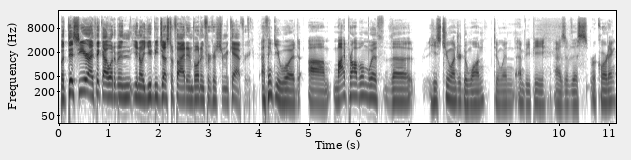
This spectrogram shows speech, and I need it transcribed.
But this year, I think I would have been, you know, you'd be justified in voting for Christian McCaffrey. I think you would. Um, my problem with the he's two hundred to one to win MVP as of this recording.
